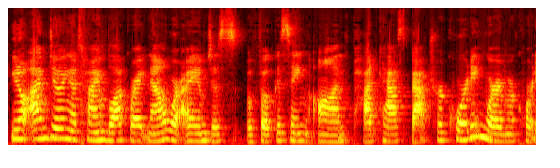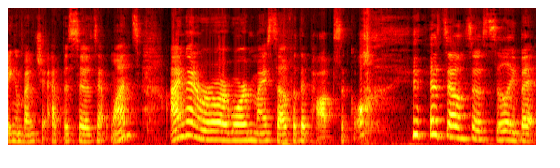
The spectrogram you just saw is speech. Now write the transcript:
you know, I'm doing a time block right now where I am just focusing on podcast batch recording, where I'm recording a bunch of episodes at once. I'm going to reward myself with a popsicle. it sounds so silly, but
